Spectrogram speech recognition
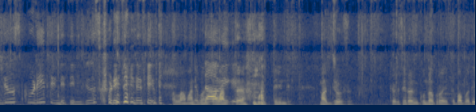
ಜ್ಯೂಸ್ ಕುಡಿ ತಿಂಡಿ ತಿಂದು ಜ್ಯೂಸ್ ಕುಡಿ ತಿಂಡಿ ತಿಂದು ಅಲ್ಲ ಮನೆ ಬಂತು ಮತ್ತೆ ಮತ್ತೆ ತಿಂಡಿ ಮತ್ತೆ ಜ್ಯೂಸ್. ಕಳಿಸಿರೋ ಕುಂದಾಪುರ ಇತ್ತು ಬಾಪತಿ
